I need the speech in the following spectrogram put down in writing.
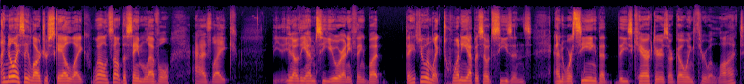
I know I say larger scale like, well, it's not the same level as like you know the MCU or anything, but they're doing like 20 episode seasons and we're seeing that these characters are going through a lot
